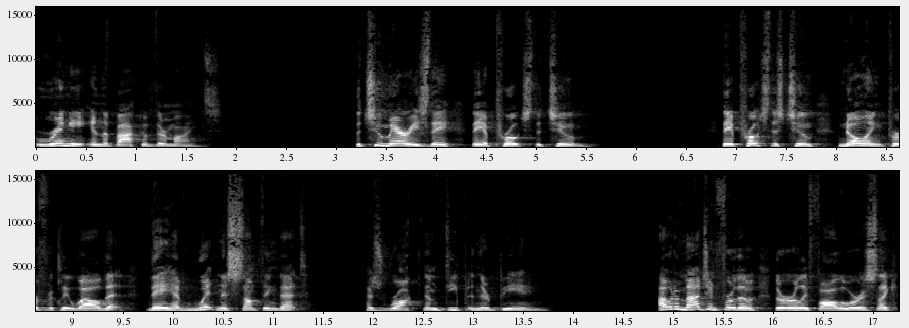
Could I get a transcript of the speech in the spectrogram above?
ringing in the back of their minds. The two Marys, they, they approach the tomb. They approach this tomb knowing perfectly well that they have witnessed something that has rocked them deep in their being. I would imagine for the, the early followers, like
